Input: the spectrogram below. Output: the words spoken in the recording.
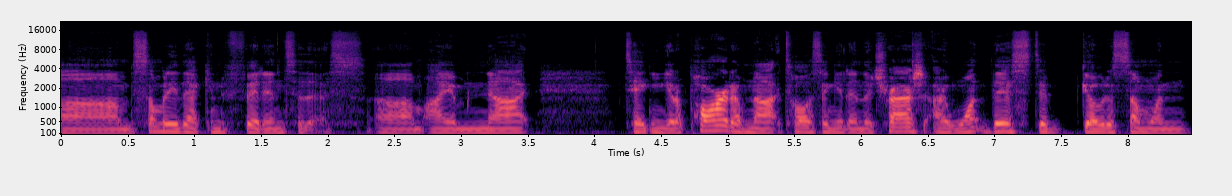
Um, somebody that can fit into this. Um, I am not taking it apart. I'm not tossing it in the trash. I want this to go to someone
